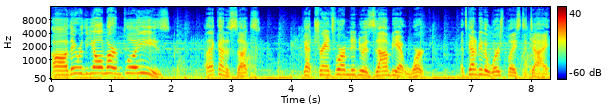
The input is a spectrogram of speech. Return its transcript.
Oh, they were the Y'all employees. Oh, that kind of sucks. You got transformed into a zombie at work. It's got to be the worst place to die.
